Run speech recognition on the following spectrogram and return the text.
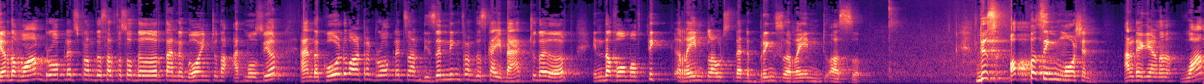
Here the warm droplets from the surface of the earth and going to the atmosphere and the cold water droplets are descending from the sky back to the earth in the form of thick rain clouds that brings rain to us this opposing motion ആരുടെയൊക്കെയാണ്? വാം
